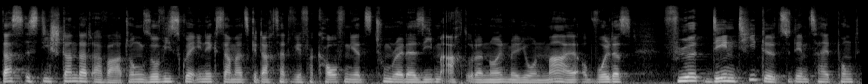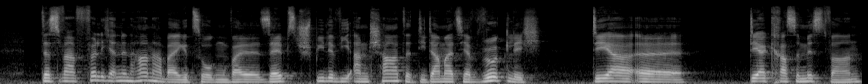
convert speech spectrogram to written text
Das ist die Standarderwartung, so wie Square Enix damals gedacht hat, wir verkaufen jetzt Tomb Raider 7, 8 oder 9 Millionen Mal, obwohl das für den Titel zu dem Zeitpunkt das war völlig an den Haaren herbeigezogen, weil selbst Spiele wie Uncharted, die damals ja wirklich der, äh, der krasse Mist waren,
